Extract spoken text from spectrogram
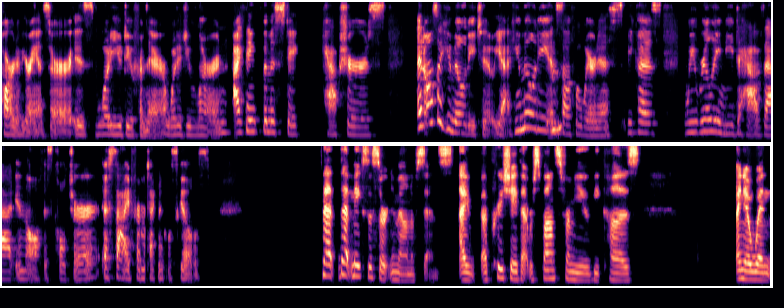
part of your answer is what do you do from there? What did you learn? I think the mistake captures and also humility too. Yeah, humility and mm-hmm. self-awareness because we really need to have that in the office culture aside from technical skills. That that makes a certain amount of sense. I appreciate that response from you because I know when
